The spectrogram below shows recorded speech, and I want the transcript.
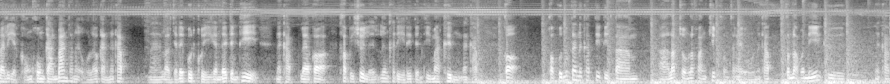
รายละเอียดของโครงการบ้านทนายโอแล้วกันนะครับนะเราจะได้พูดคุยกันได้เต็มที่นะครับ แล้วก็เข้าไปช่วยเหลือเรื่องคดีได้เต็มที่มากขึ้นนะครับ ก็ขอบคุณทุกท่านนะครับที่ติดตามรับชมรับฟังคลิปของทนายโอนะครับสำหรับวันนี้คือนะครับ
